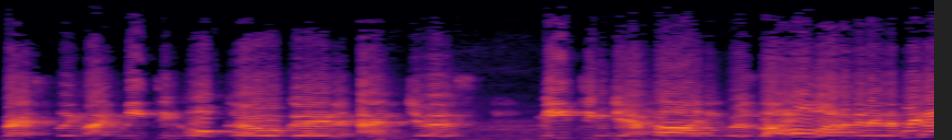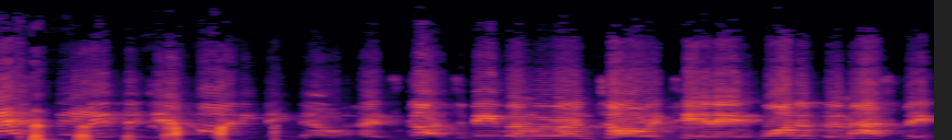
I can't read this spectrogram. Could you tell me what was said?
wrestling, like meeting Hulk Hogan and just meeting Jeff Hardy was like Hold one on, of the best things. the Jeff Hardy thing though, it's got to be when we were on tour with TNA. One of them has to be.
